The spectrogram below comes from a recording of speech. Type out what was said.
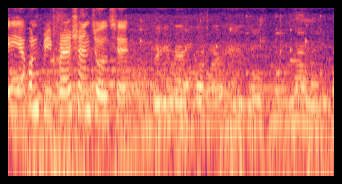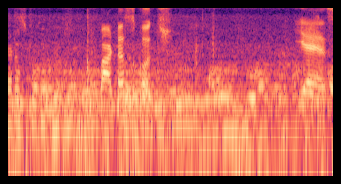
এই এখন প্রিপারেশন চলছে। বাটারস্কচ ইয়েস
